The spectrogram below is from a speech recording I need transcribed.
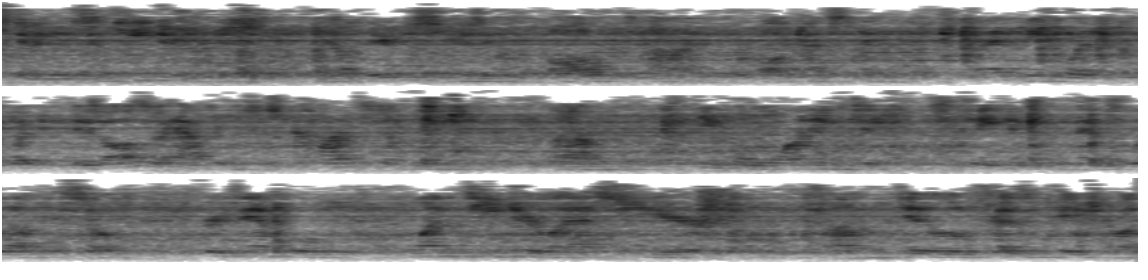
students and teachers, are just, you know, they're just using it all the time for all kinds of things. And I think what, what is also happening is just constantly um, people wanting to, to take it to the next level. So, for example, one teacher last year um, did a little presentation about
